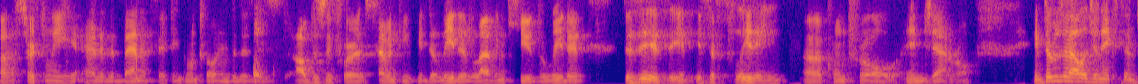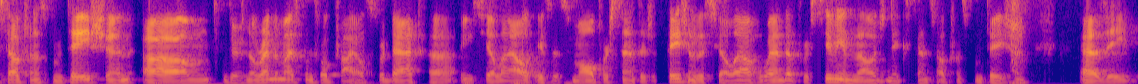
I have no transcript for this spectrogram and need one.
uh, certainly added a benefit in controlling the disease. Obviously, for 17p deleted, 11q deleted disease, it is a fleeting uh, control in general. In terms of allogeneic stem cell transplantation, um, there's no randomized controlled trials for that uh, in CLL. It's a small percentage of patients with CLL who end up receiving an allogeneic stem cell transplantation. As a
